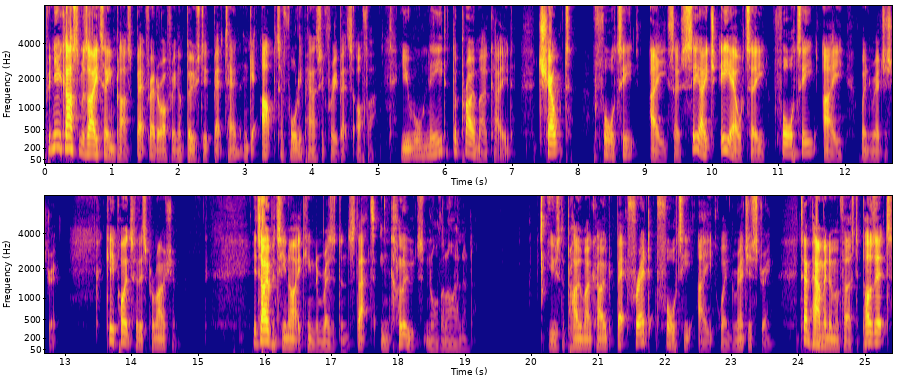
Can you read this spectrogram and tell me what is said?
For new customers 18 plus, Betfred are offering a boosted bet 10 and get up to £40 in free bets offer. You will need the promo code CHELT40A, so C H E L T 40A when registering. Key points for this promotion. It's open to United Kingdom residents, that includes Northern Ireland. Use the promo code BETFRED48 when registering. £10 minimum first deposit.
